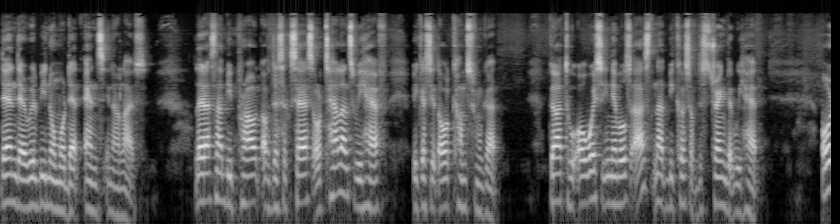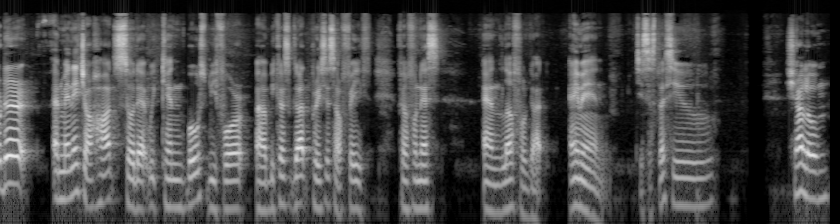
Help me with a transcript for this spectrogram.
then there will be no more dead ends in our lives. Let us not be proud of the success or talents we have because it all comes from God. God who always enables us, not because of the strength that we had. Order and manage our hearts so that we can boast before uh, because God praises our faith, faithfulness, and love for God. Amen. Jesus bless you. Shalom.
